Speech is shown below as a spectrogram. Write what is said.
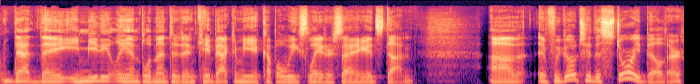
that they immediately implemented and came back to me a couple weeks later saying it's done. Um, if we go to the story builder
